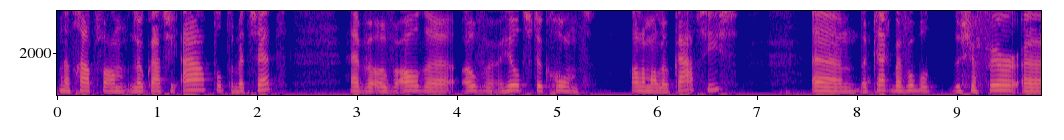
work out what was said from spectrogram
Dat gaat van locatie A tot en met Z. Hebben we over, al de, over heel het stuk grond allemaal locaties. Ehm, dan krijgt bijvoorbeeld de chauffeur eh,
